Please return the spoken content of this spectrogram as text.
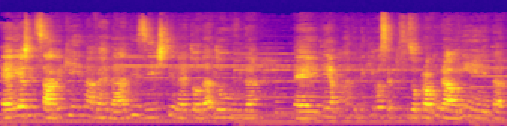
É, e a gente sabe que na verdade existe né, toda a dúvida, é, tem a parte de que você precisou procurar orienta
